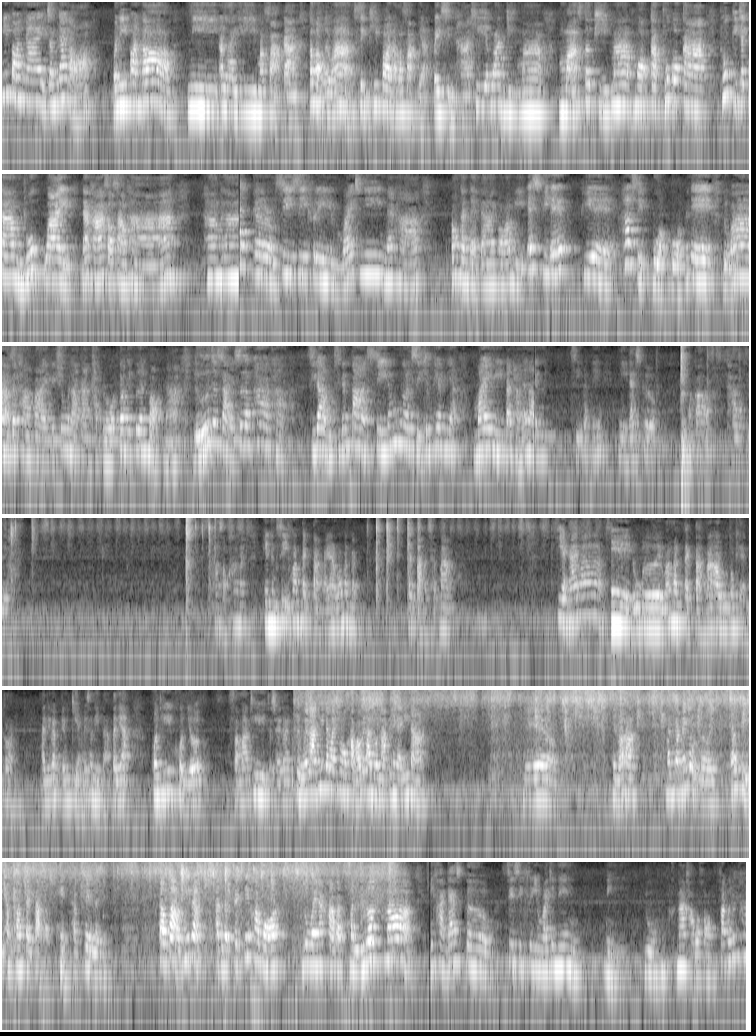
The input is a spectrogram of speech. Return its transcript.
พี่ปอนไงจำไม่ได้หรอ วันนี้ปอนก็มีอะไรดีๆ มาฝากกัน ต้องบอกเลยว่าสิ่งที่ปอนเอามาฝากเนี่ย เป็นสินค้าที่เรียกว่าดีมากมาสเตอร์พี e มาก เหมาะกับทุกโอกาส ทุกกิจกรรม ทุกวัยนะคะ สาวๆขาห้ามพลาด Girl CC Cream Whitening นะคะ ป้องกันแดดได้เพราะว่ามี SPF PA 50 บวกบวกนั่นเอง หรือว่าจะทาไปในช่วงเวลาการขับรถก็ไม่เปื้อนบาะนะ หรือจะใส่เสื้อผ้าค่ะ สีดำสีน้ำตาล สีน้ำเงิน สีเข้มๆเนี่ย ไม่มีปัญหาแน่นอนเป็นสีแบบนี้ นี่ Dash Girl แล้วก็ทาลงไปเลยค่ะทาสองข้างไหมเห็นถึงสีความแตกต่างไหมอะว่ามันแบบแตกต่างกันชัดมาก เขียนง่ายมากนี่ดูเลยว่ามันแตกต่างมากเอาดูตรงแขนก่อน อันนี้แบบยังเกี่ยไม่สนิทนะ แต่เนี่ยคนที่ขนเยอะสามารถที่จะใช้ได้ถึงเวลาที่จะมาโชว์ค่ะว่าเวลาโดนนับเป็นยังไงนี่นะเนี่ยเห็นไหมคะ มันจะไม่หลุดเลย แล้วสีแห่งความแตกต่างเห็นชัดเจนเลยสาวๆที่แบบอาจจะแบบเซ็กซี่คาร์วอสดูไว้นะคะ แบบมันเลิศมาก นี่ค่ะ Dash Girl CC Cream Whitening นี่ ดูหน้าขาวกว่าขอฝากไว้ด้วยค่ะ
